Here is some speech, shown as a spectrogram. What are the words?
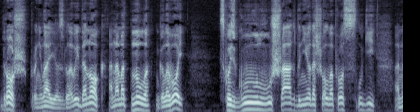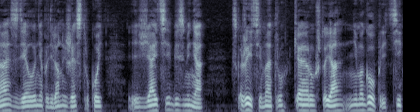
Дрожь проняла ее с головы до ног, она мотнула головой. Сквозь гул в ушах до нее дошел вопрос слуги. Она сделала неопределенный жест рукой. «Езжайте без меня. Скажите мэтру Керу, что я не могу прийти.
